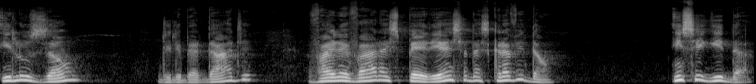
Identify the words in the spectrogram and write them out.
ilusão de liberdade vai levar à experiência da escravidão. Em seguida,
